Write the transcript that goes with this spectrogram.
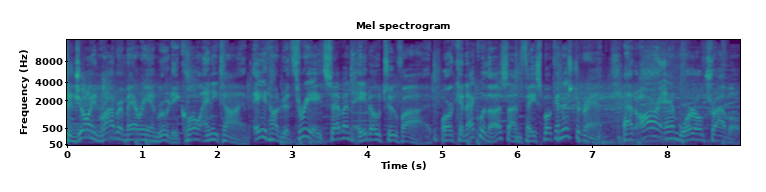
To join Robert, Mary, and Rudy, call anytime 800 387 8025 or connect with us on Facebook and Instagram at RM World Travel.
